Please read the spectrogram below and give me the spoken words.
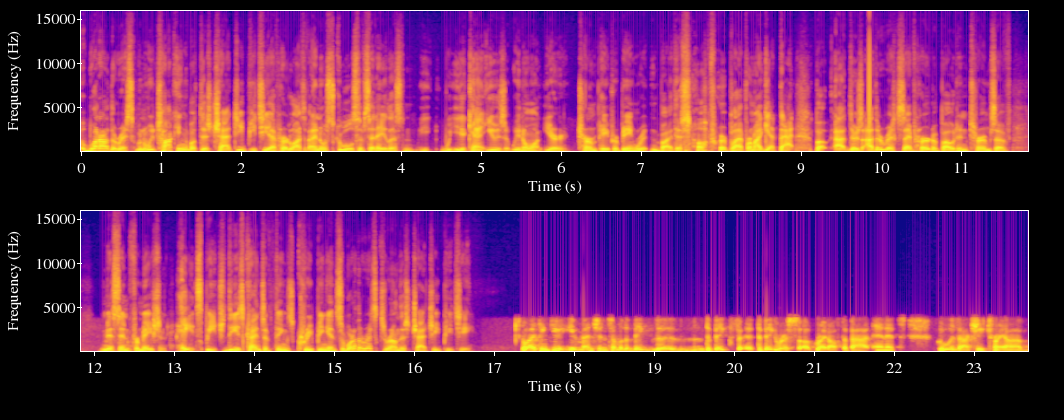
What are the risks when we're talking about this Chat GPT? I've heard lots of. I know schools have said, "Hey, listen, you can't use it. We don't want your term paper being written by this software platform." I get that, but uh, there's other risks I've heard about in terms of misinformation, hate speech, these kinds of things creeping in. So, what are the risks around this Chat GPT? Well, I think you, you mentioned some of the big the the big the big risks right off the bat, and it's who is actually tra- uh,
